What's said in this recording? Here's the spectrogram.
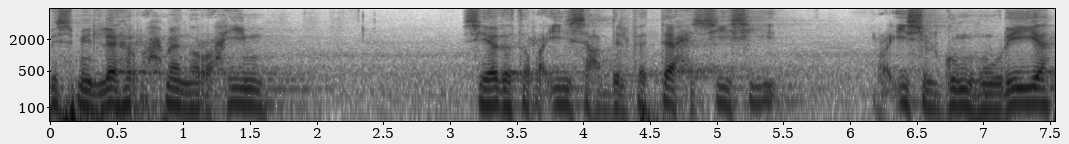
بسم الله الرحمن الرحيم. سيادة الرئيس عبد الفتاح السيسي رئيس الجمهورية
